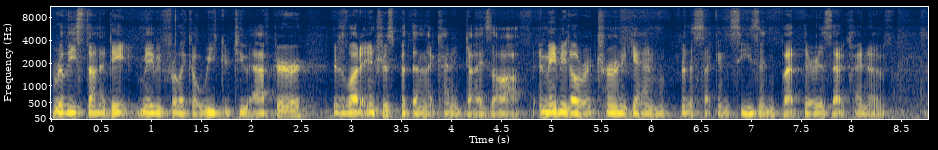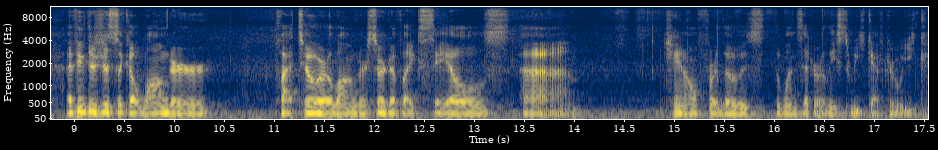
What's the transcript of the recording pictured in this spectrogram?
released on a date, maybe for like a week or two after, there's a lot of interest, but then that kind of dies off, and maybe it'll return again for the second season. But there is that kind of, I think there's just like a longer plateau or a longer sort of like sales. Uh, channel for those, the ones that are released week after week.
